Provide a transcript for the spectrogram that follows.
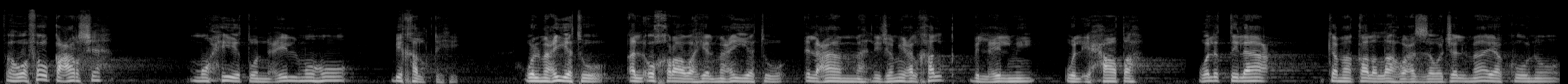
فهو فوق عرشه محيط علمه بخلقه. والمعية الأخرى وهي المعية العامة لجميع الخلق بالعلم والإحاطة والاطلاع كما قال الله عز وجل ما يكون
